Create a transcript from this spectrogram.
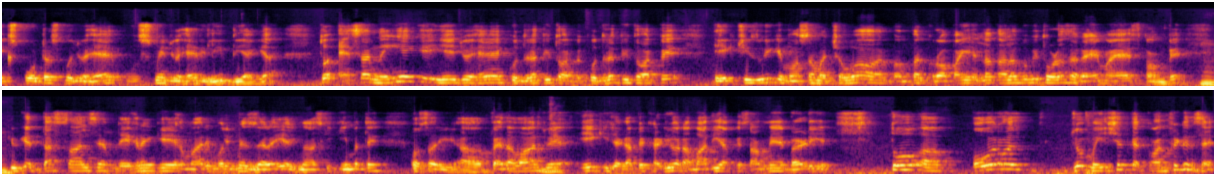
एक्सपोर्टर्स को जो है उसमें जो है रिलीफ दिया गया। तो ऐसा नहीं है कि ये जो है कुदरती तौर पे कुदरती तौर पे एक चीज़ हुई कि मौसम अच्छा हुआ और बम्पर क्रॉप आई। अल्लाह ताला को भी थोड़ा सा रहम आया इस कॉम पे हम्म। क्योंकि 10 साल से हम देख रहे हैं कि हमारे मुल्क में ज़रिए अजनास की कीमतें और सॉरी पैदावार जो है एक ही जगह पे खड़ी और आबादी आपके सामने बढ़ रही है। तो ओवरऑल जो मीशत का कॉन्फिडेंस है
